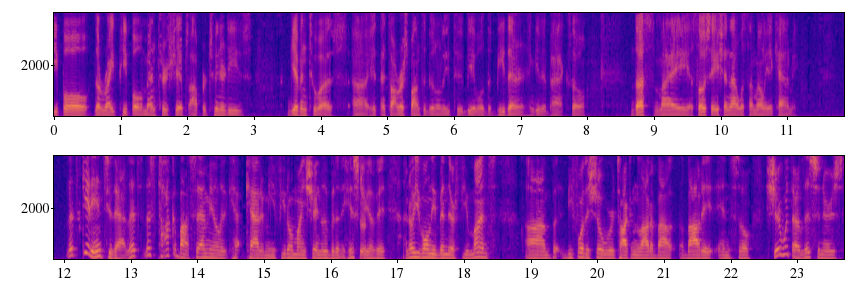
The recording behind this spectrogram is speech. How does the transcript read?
people, the right people, mentorships, opportunities given to us. Uh, it, it's our responsibility to be able to be there and give it back. So, thus my association now with Samueli Academy. let's get into that. Let's let's talk about Samueli Academy, if you don't mind sharing a little bit of the history Sure. of it. I know you've only been there a few months, um, but before the show, we were talking a lot about about it, and so share with our listeners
